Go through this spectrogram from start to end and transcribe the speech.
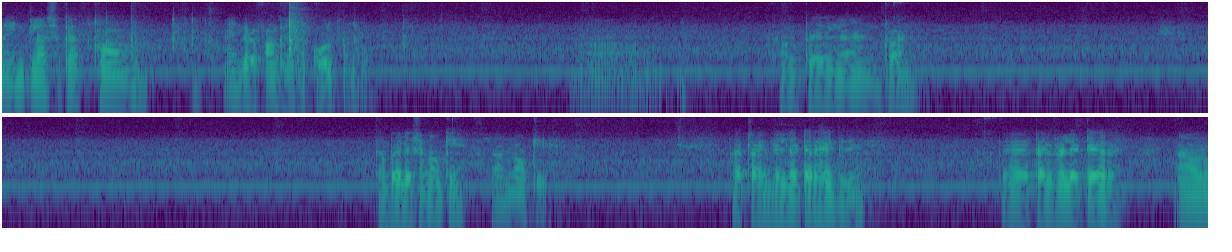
மெயின் கிளாஸுக்கு காம் என்கிற ஃபங்க்ஷனை கால் பண்ணுவோம் compile and run compilation okay run okay இப்போ ட்ரைவ்ட லெட்டர் இருக்குது இப்போ ட்ரைவ்ட லெட்டர் நான் ஒரு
